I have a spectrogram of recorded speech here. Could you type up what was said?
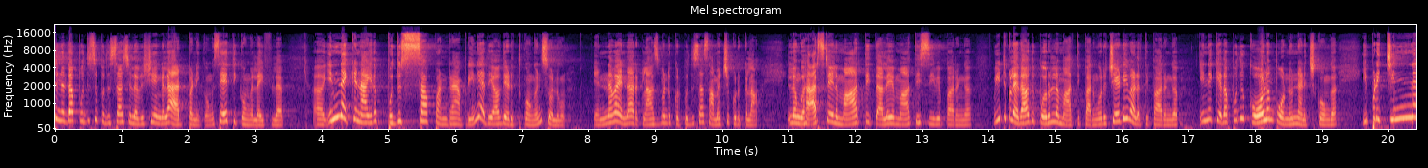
சின்னதாக புதுசு புதுசாக சில விஷயங்களை ஆட் பண்ணிக்கோங்க சேர்த்திக்கோங்க லைஃப்பில் இன்னைக்கு நான் இதை புதுசாக பண்ணுறேன் அப்படின்னு எதையாவது எடுத்துக்கோங்கன்னு சொல்லுவோம். என்னவா என்ன இருக்கலாம்? ஹஸ்பண்டுக்கு ஒரு புதுசாக சமைச்சு கொடுக்கலாம். இல்லை உங்கள் ஹேர் ஸ்டைலை மாற்றி தலையை மாற்றி சீவி பாருங்கள் வீட்டுக்குள்ளே ஏதாவது பொருளை மாற்றி பாருங்கள் ஒரு செடி வளர்த்தி பாருங்கள் இன்னைக்கு ஏதாவது புது கோலம் போடணும்னு நினச்சிக்கோங்க. இப்படி சின்ன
